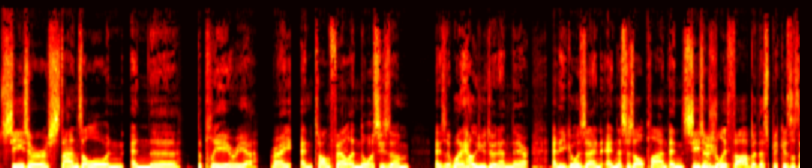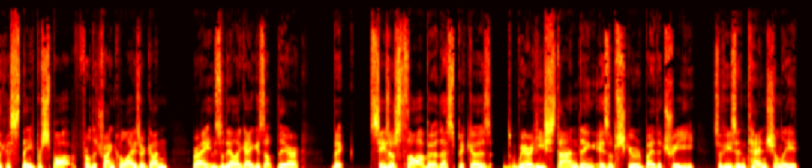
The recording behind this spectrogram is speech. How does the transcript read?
Caesar stands alone in the the play area, right? And Tom Felton yeah. notices him and he's like, What the hell are you doing in there? And he goes in and this is all planned. And Caesar's really thought about this because there's like a sniper spot for the tranquilizer gun, right? Mm-hmm. So the other guy goes up there, but Caesar's thought about this because where he's standing is obscured by the tree, so he's intentionally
